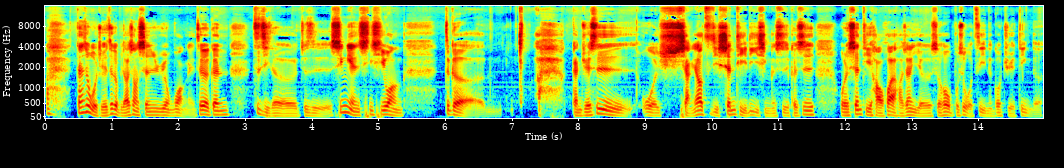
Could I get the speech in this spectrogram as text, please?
唉，但是我觉得这个比较像生日愿望，诶，这个跟自己的就是新年新希望，这个，唉，感觉是我想要自己身体力行的事。可是我的身体好坏，好像有的时候不是我自己能够决定的。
